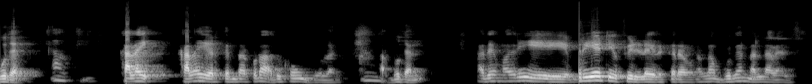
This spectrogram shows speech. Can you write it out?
புதன். கலை கலை எடுத்திருந்தா கூட அதுக்கும் புதன். புதன் அதே மாதிரி கிரியேட்டிவ் ஃபீல்டில் இருக்கிறவங்க எல்லாம் புதன் நல்லா வேலை செய்யும்.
